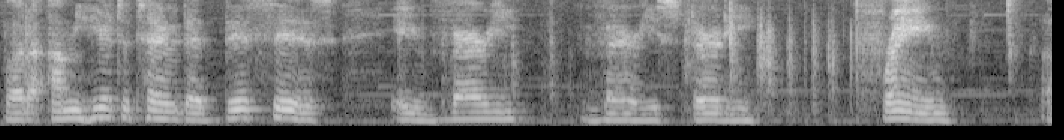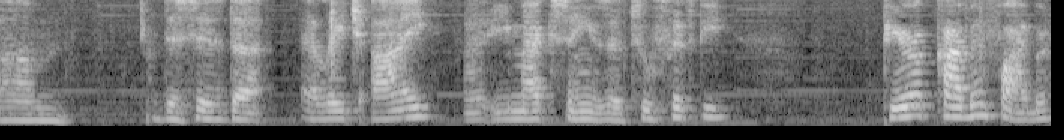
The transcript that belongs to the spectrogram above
But I'm here to tell you that this is a very, very sturdy frame. Um, this is the LHI uh, Emaxing is a 250 pure carbon fiber.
